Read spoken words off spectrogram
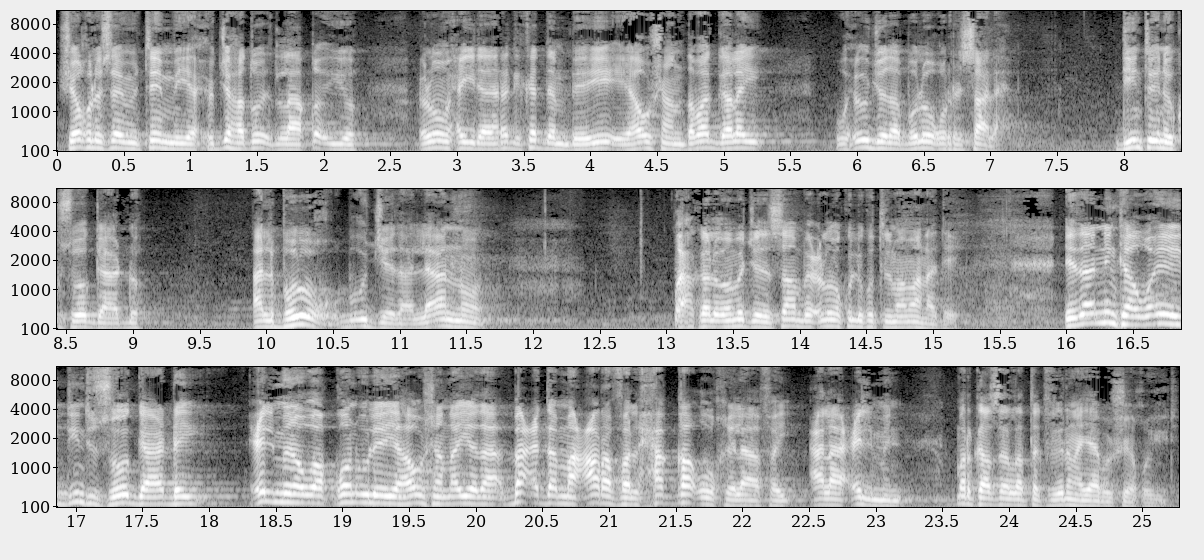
Sheikhulislaam ibnu taymiya xujo hadduu idlaaqo iyo culamadu waxay yidhahdeen raggi ka dambeeyey ee hawshan dabagalay wuxuu u jeedaa buluuqu risaala. Diintu inay ku soo gaadho. Albuluuq buu u jeedaa leanno wax kale ooma jeeda bay culamadu kulli ku tilmaamaan haddee idan ninkan waa inay diintu soo gaadhay cilmina uu aqoon u leeyahay hawshan ayada bacdama carafa alxaqa uu khilaafay calaa cilmin. Markaasaa la takfiirinhayaabuu sheekhu yidhi.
